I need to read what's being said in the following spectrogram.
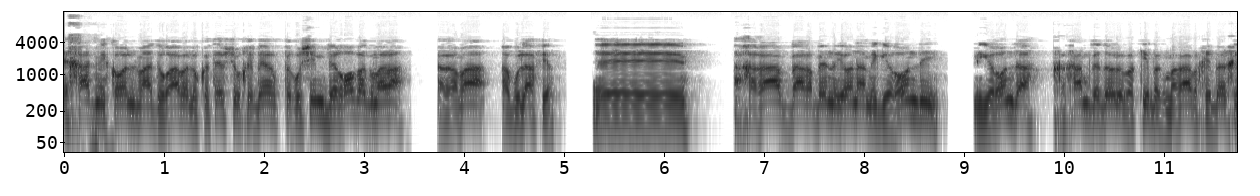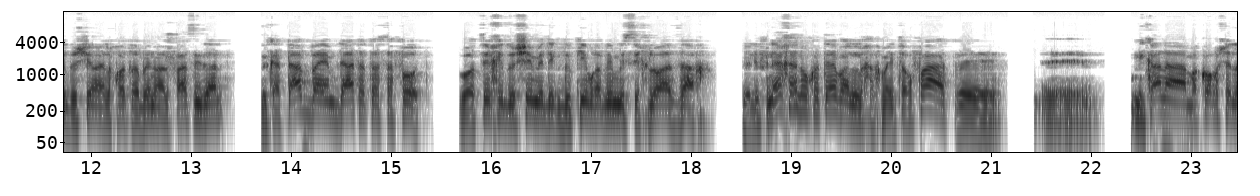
אחד מכל מהדורה, אבל הוא כותב שהוא חיבר פירושים ברוב הגמרא, הרמה אבולעפיה. אה, אחריו בא רבנו יונה מגרונדי, מגרונדה, חכם גדול ובקיא בגמרא, וחיבר חידושים על הלכות רבנו אלפסי ז"ל, וכתב בהם דעת התוספות, והוציא חידושים ודקדוקים רבים משכלו הזך. ולפני כן הוא כותב על חכמי צרפת, ומכאן אה, המקור של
